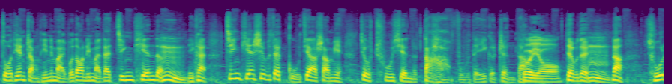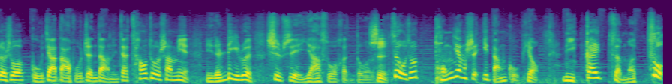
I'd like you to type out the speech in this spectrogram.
昨天涨停，你买不到，你买在今天的，嗯，你看今天是不是在股价上面就出现了大幅的一个震荡？对哦，对不对？嗯，那。除了说股价大幅震荡，你在操作上面，你的利润是不是也压缩很多了？是，所以我说，同样是一档股票，你该怎么做？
